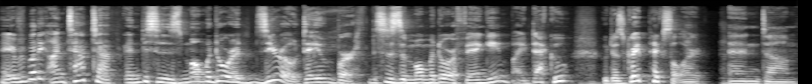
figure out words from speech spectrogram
Hey everybody, I'm Tap Tap, and this is Momodora Zero, Day of Birth. This is a Momodora fan game by Deku, who does great pixel art, and um,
